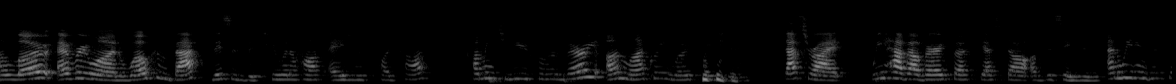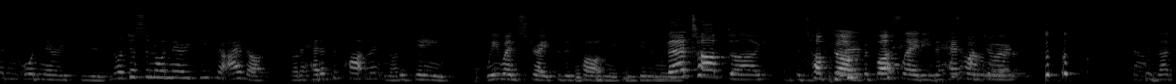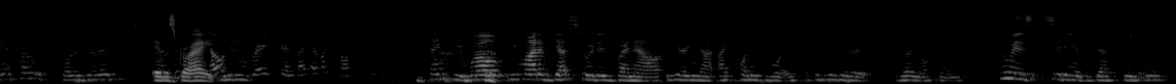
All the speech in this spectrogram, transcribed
Hello, everyone. Welcome back. This is the Two and a Half Asians podcast coming to you from a very unlikely location. That's right. We have our very first guest star of the season, and we didn't just get an ordinary student, not just an ordinary teacher either, not a head of department, not a dean. We went straight to the top, Nikki, didn't we? The top dog. the top dog, the boss lady, the head honcho. Because that intro was so good. It was great. That was great, Jess. I heard like half of it. Thank you. Well, you might have guessed who it is by now, hearing that iconic voice. I think we hear it very often. Who is sitting at the desk, Nikki?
